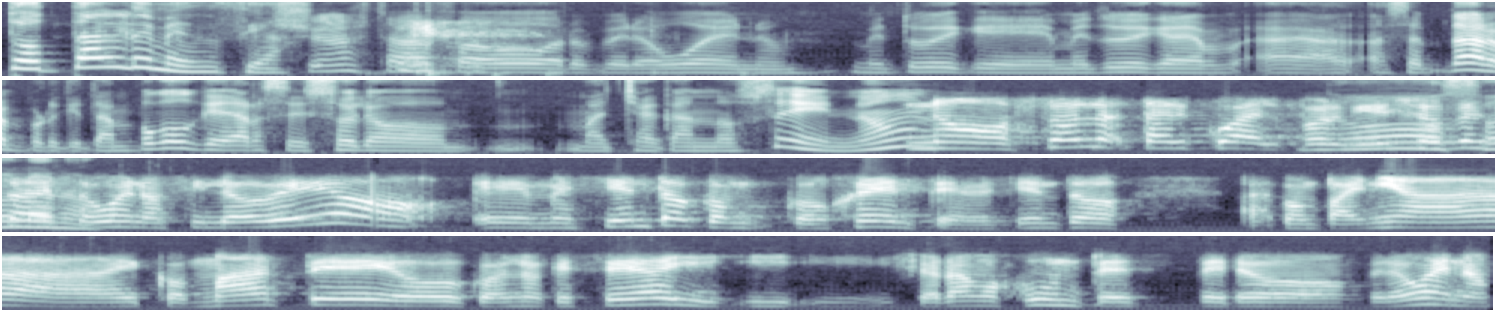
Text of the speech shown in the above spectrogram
total demencia. Yo no estaba a favor, pero bueno, me tuve que me tuve que a- a- aceptar porque tampoco quedarse solo machacándose, ¿no? No, solo tal cual, porque No, yo pensaba eso, no. bueno, si lo veo, eh, me siento con, con gente, me siento acompañada, eh, con mate o con lo que sea y, y- y lloramos juntos, pero, pero bueno,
